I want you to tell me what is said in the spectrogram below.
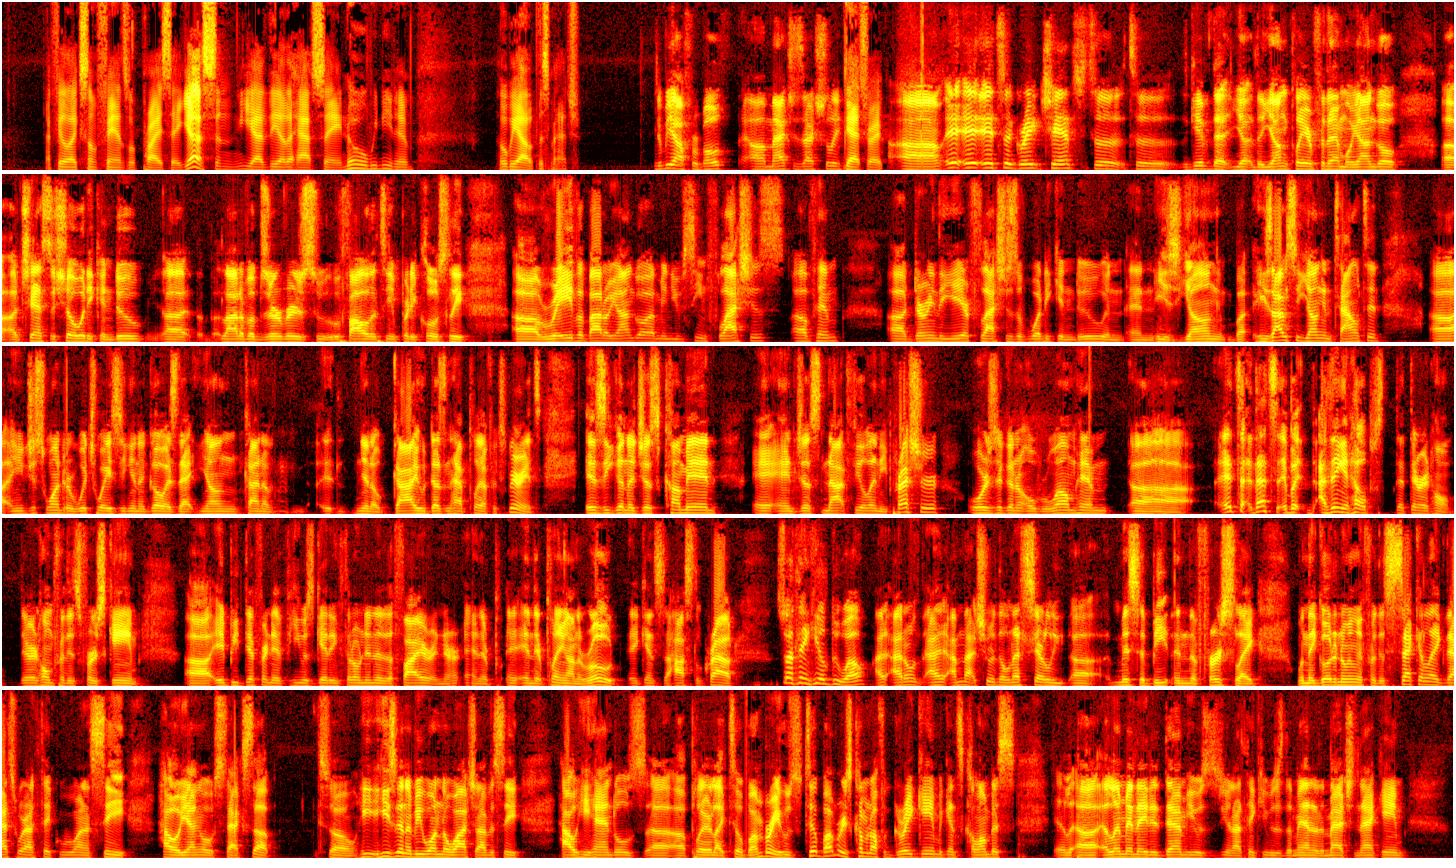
I feel like some fans will probably say yes, and have the other half saying no, we need him. He'll be out this match. He'll be out for both uh, matches, actually. That's right. Uh, it, it, it's a great chance to to give that the young player for them, Moyango, uh, a chance to show what he can do. Uh, a lot of observers who, who, follow the team pretty closely uh, rave about Oyongo. I mean, you've seen flashes of him uh, during the year, flashes of what he can do, and and he's young, but he's obviously young and talented. and you just wonder which way is he going to go as that young kind of you know guy who doesn't have playoff experience. Is he going to just come in? And, and just not feel any pressure, or is it going to overwhelm him? Uh, it's that's but I think it helps that they're at home. They're at home for this first game. Uh, it'd be different if he was getting thrown into the fire and they're and they're and they're playing on the road against a hostile crowd. So I think he'll do well. I, I don't. I, am not sure they'll necessarily uh, miss a beat in the first leg. When they go to New England for the second leg, that's where I think we want to see how Oyongo stacks up. So he, he's going to be one to watch. Obviously, how he handles uh, a player like Teal Bunbury, who's Teal Bunbury's coming off a great game against Columbus, uh, eliminated them. He was, you know, I think he was the man of the match in that game.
